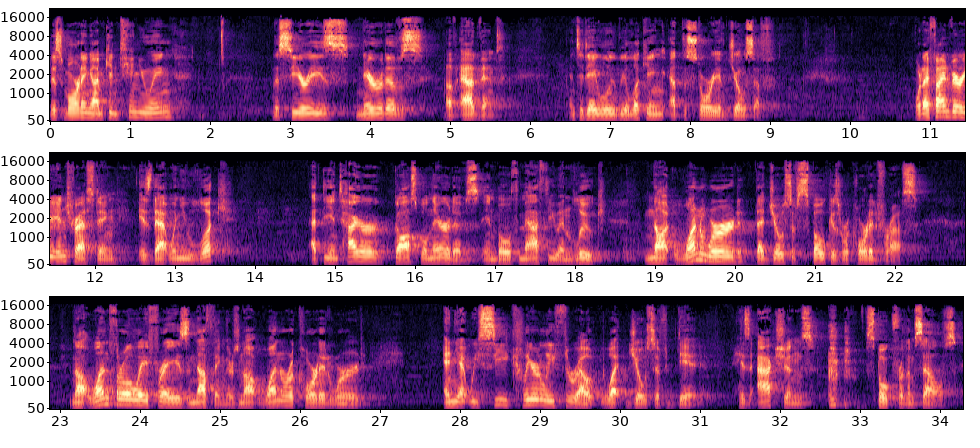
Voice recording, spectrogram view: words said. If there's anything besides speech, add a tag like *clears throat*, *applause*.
This morning I'm continuing the series Narratives of Advent, and today we'll be looking at the story of Joseph. What I find very interesting is that when you look at the entire gospel narratives in both Matthew and Luke, not one word that Joseph spoke is recorded for us. Not one throwaway phrase, nothing. There's not one recorded word and yet we see clearly throughout what Joseph did. His actions *clears throat* spoke for themselves.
